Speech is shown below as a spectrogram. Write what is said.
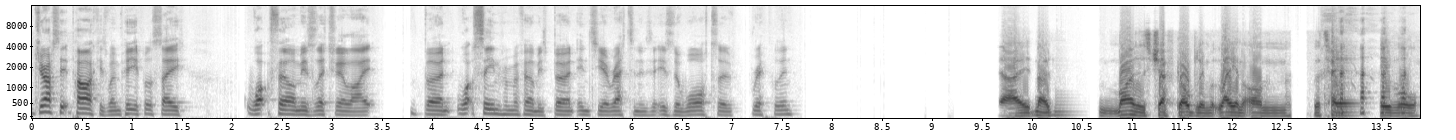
Jurassic Park is when people say what film is literally like burnt. What scene from a film is burnt into your retinas? Is the water rippling? Yeah, no, mine is Jeff Goldblum laying on the table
